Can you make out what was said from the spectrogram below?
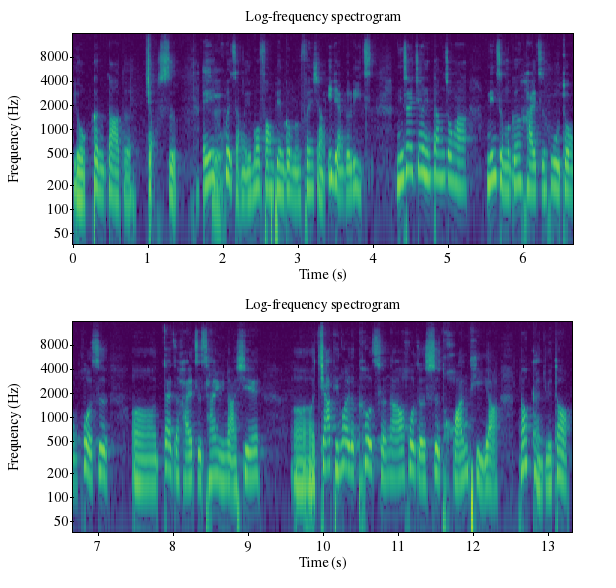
有更大的角色。哎，会长有没有方便跟我们分享一两个例子？您在家庭当中啊，您怎么跟孩子互动，或者是呃带着孩子参与哪些呃家庭外的课程啊，或者是团体呀、然后感觉到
